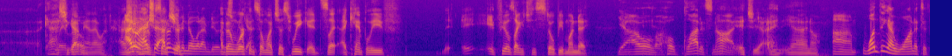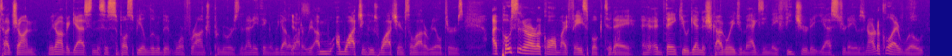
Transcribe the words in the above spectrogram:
gosh, Lay you got low? me on that one. I'm I don't actually- I don't sure. even know what I'm doing I've been working so much this week. It's like I can't believe. It, it feels like it should still be Monday. Yeah, oh, I hope glad it's not. It's yeah, I, yeah, I know. Um, one thing I wanted to touch on, we don't have a guest, and this is supposed to be a little bit more for entrepreneurs than anything. And we got a lot of. Re- I'm, I'm watching who's watching. It's a lot of realtors. I posted an article on my Facebook today, and, and thank you again to Chicago Agent Magazine. They featured it yesterday. It was an article I wrote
